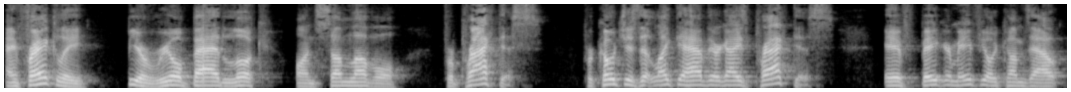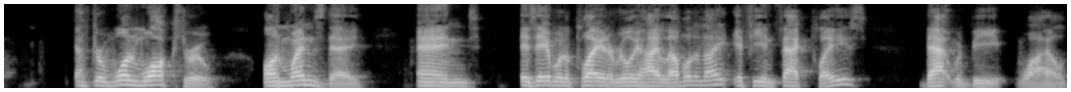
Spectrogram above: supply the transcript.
And frankly, be a real bad look on some level for practice, for coaches that like to have their guys practice. If Baker Mayfield comes out after one walkthrough on Wednesday and is able to play at a really high level tonight, if he in fact plays, that would be wild.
